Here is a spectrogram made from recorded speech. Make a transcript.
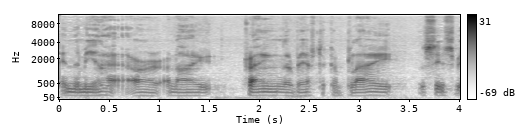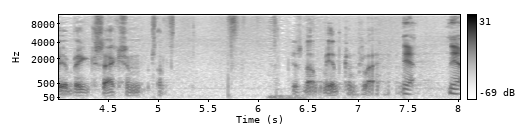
in the main, ha- are, are now trying their best to comply, there seems to be a big section that is not made comply. Yeah, yeah,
